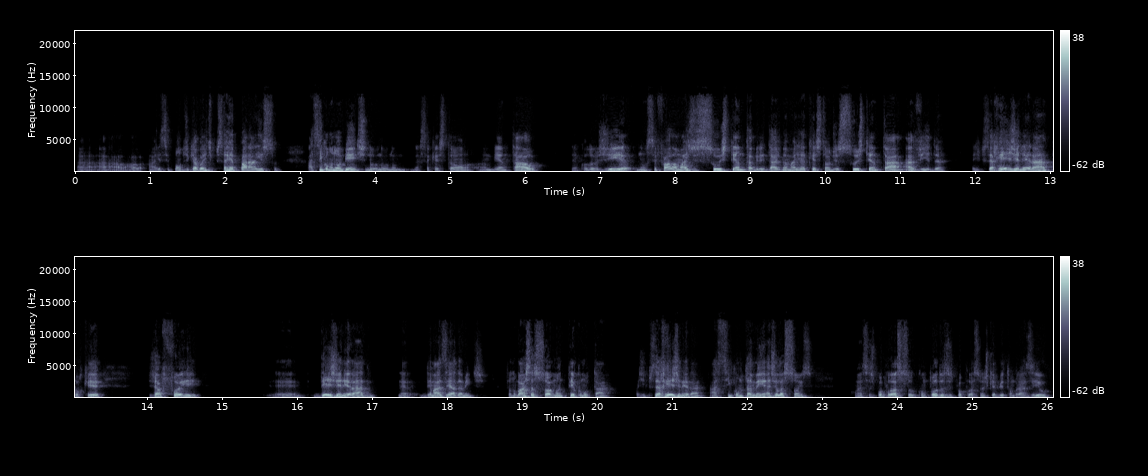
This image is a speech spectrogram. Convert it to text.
a, a, a, esse ponto de que agora a gente precisa reparar isso. Assim como no ambiente, no, no, nessa questão ambiental, da ecologia, não se fala mais de sustentabilidade, não é mais a questão de sustentar a vida. A gente precisa regenerar, porque já foi é, degenerado né, demasiadamente. Então não basta só manter como está. A gente precisa regenerar, assim como também as relações com essas populações, com todas as populações que habitam o Brasil.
